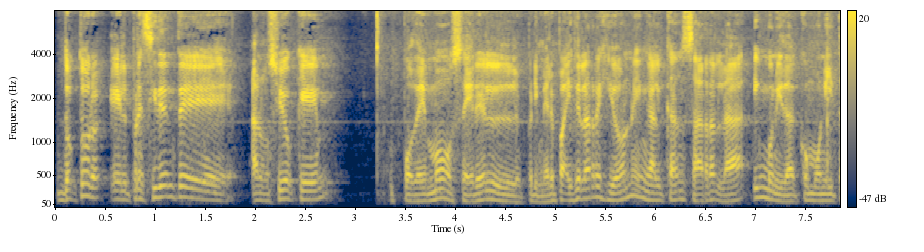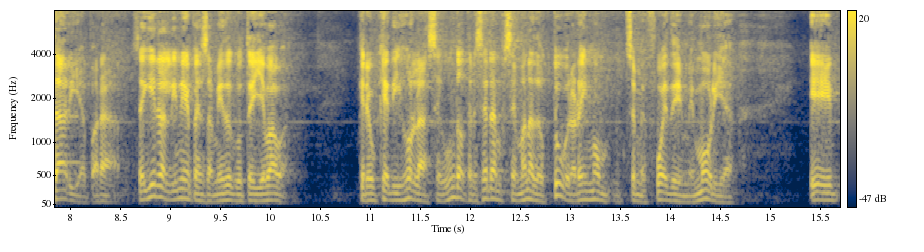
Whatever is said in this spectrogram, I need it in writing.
Doctor, el presidente anunció que podemos ser el primer país de la región en alcanzar la inmunidad comunitaria para seguir la línea de pensamiento que usted llevaba. Creo que dijo la segunda o tercera semana de octubre, ahora mismo se me fue de memoria. Eh,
